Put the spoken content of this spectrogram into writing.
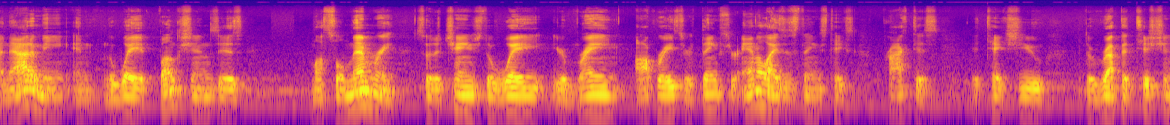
anatomy and the way it functions is muscle memory so to change the way your brain operates or thinks or analyzes things takes practice it takes you the repetition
